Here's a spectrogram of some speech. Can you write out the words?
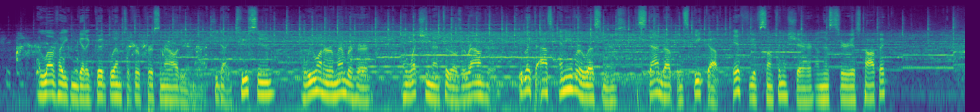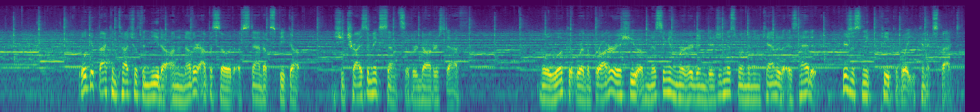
I love how you can get a good glimpse of her personality in that. She died too soon, but we want to remember her and what she meant to those around her. We'd like to ask any of our listeners to stand up and speak up if you have something to share on this serious topic. We'll get back in touch with Anita on another episode of Stand Up Speak Up as she tries to make sense of her daughter's death. We'll look at where the broader issue of missing and murdered Indigenous women in Canada is headed. Here's a sneak peek of what you can expect.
